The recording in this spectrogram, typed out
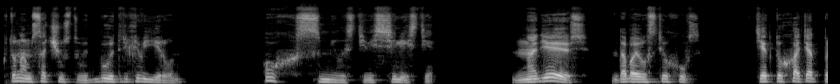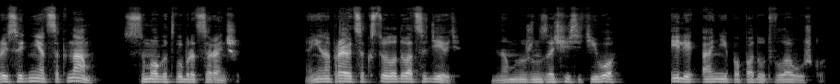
кто нам сочувствует, будет ликвидирован. Ох, смилостивее Селестия. Надеюсь, — добавил Стилхуфс, — те, кто хотят присоединяться к нам, смогут выбраться раньше. Они направятся к стойлу 29. Нам нужно зачистить его, или они попадут в ловушку.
